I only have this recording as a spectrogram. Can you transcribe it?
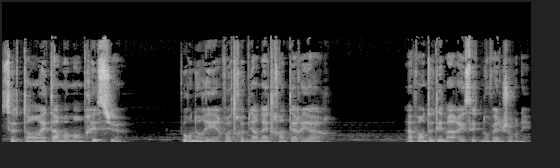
Ce temps est un moment précieux pour nourrir votre bien-être intérieur avant de démarrer cette nouvelle journée.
